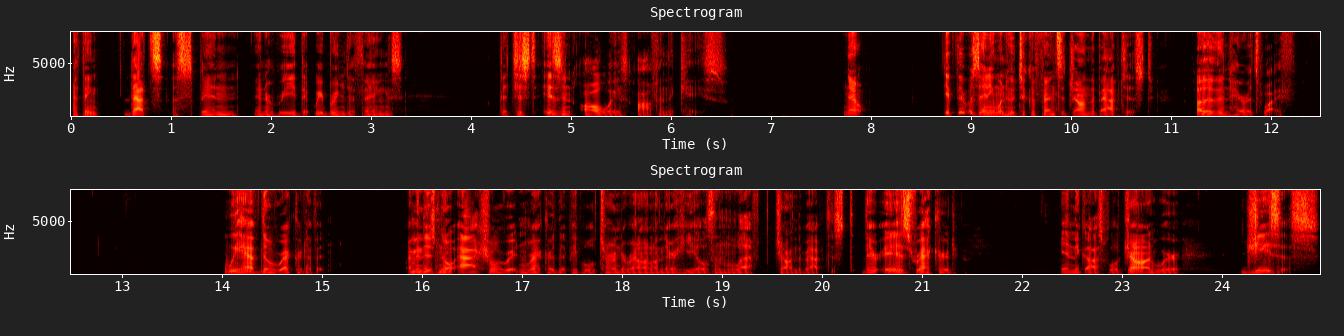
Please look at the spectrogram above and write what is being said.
I think that's a spin and a read that we bring to things that just isn't always often the case. Now, if there was anyone who took offense at John the Baptist, other than Herod's wife, we have no record of it. I mean, there's no actual written record that people turned around on their heels and left John the Baptist. There is record in the Gospel of John where Jesus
